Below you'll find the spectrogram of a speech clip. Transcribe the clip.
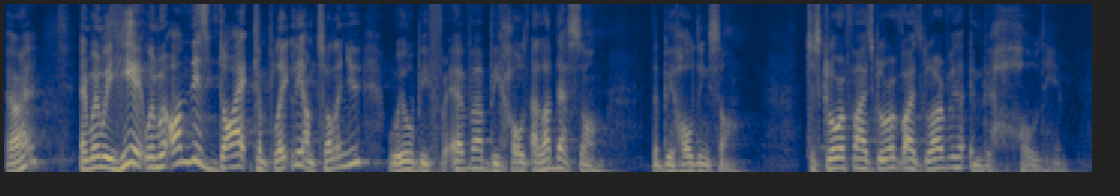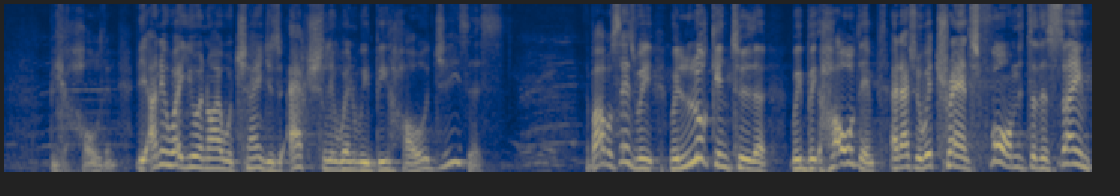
All right? And when we hear, when we're on this diet completely, I'm telling you, we will be forever behold. I love that song, the beholding song. Just glorifies, glorifies, glorifies, and behold Him. Behold Him. The only way you and I will change is actually when we behold Jesus. The Bible says we, we look into the, we behold Him, and actually we're transformed into the same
